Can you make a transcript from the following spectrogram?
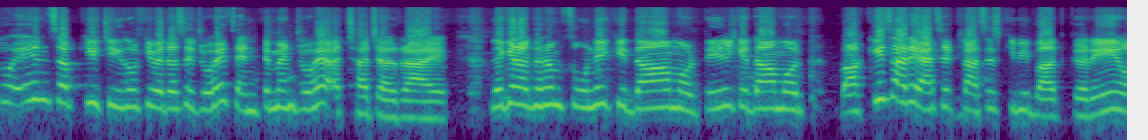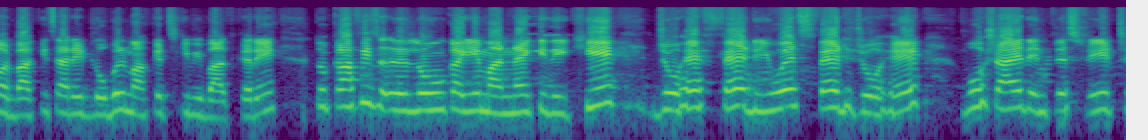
तो इन सब की चीज़ों की वजह से जो है सेंटिमेंट जो है अच्छा चल रहा है। लेकिन अगर हम सोने के दाम और तेल के दाम और बाकी सारे एसेट क्लासेस की भी बात करें और बाकी सारे ग्लोबल मार्केट्स की भी बात करें तो काफ़ी लोगों का ये मानना है कि देखिए जो है फेड यूएस फेड जो है वो शायद इंटरेस्ट रेट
